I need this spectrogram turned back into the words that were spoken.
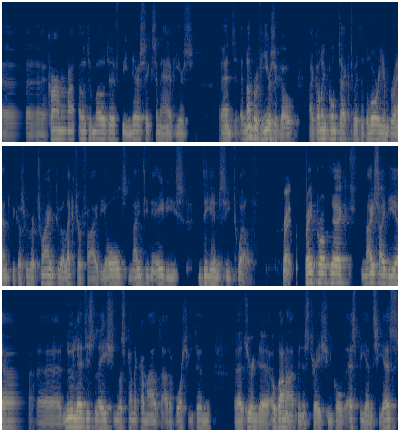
uh, Karma Automotive, been there six and a half years. And a number of years ago, I got in contact with the DeLorean brand because we were trying to electrify the old 1980s DMC 12. Right. Great project, nice idea. Uh, new legislation was going to come out out of Washington uh, during the Obama administration called SPNCS,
